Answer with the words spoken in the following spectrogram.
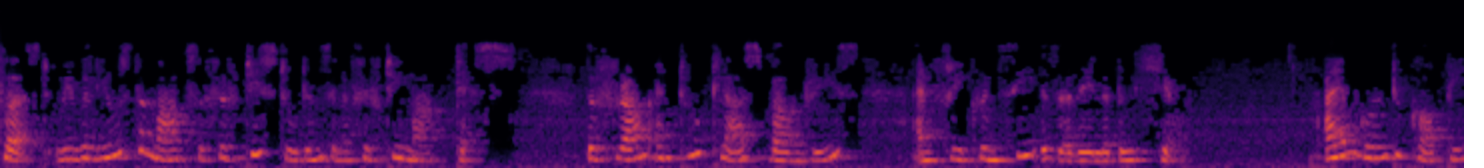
First, we will use the marks of 50 students in a 50 mark test. The from and to class boundaries and frequency is available here. I am going to copy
